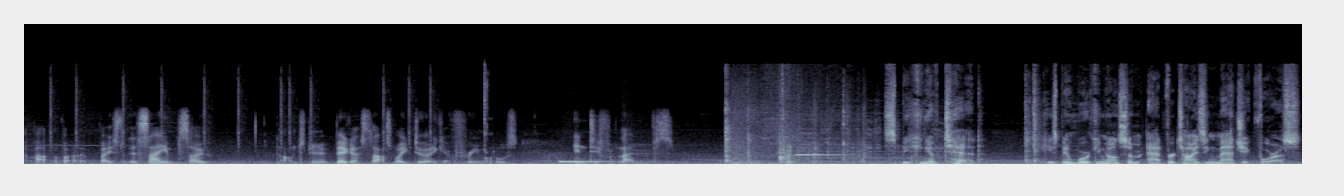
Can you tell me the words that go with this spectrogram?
about, about basically the same. So that one's been a bit bigger. So that's why you do only get three models in different lengths. Speaking of Ted, he's been working on some advertising magic for us.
